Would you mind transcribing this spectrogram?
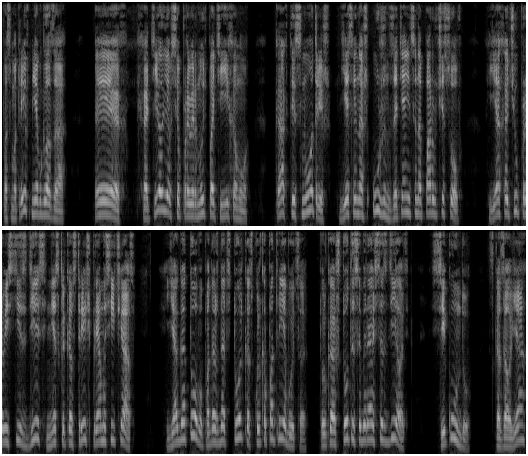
посмотрев мне в глаза. Эх, хотел я все провернуть по-тихому. Как ты смотришь, если наш ужин затянется на пару часов. Я хочу провести здесь несколько встреч прямо сейчас. Я готова подождать столько, сколько потребуется. Только что ты собираешься сделать? Секунду, сказал я,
